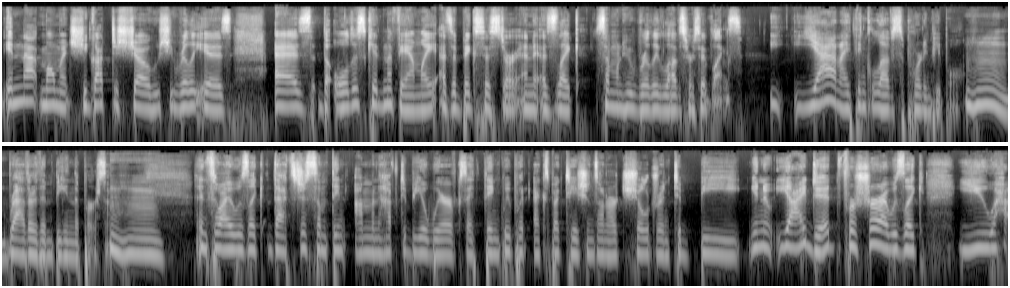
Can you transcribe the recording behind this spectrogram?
in that moment, she got to show who she really is as the oldest kid in the family, as a big sister, and as like someone who really loves her siblings. Yeah and i think love supporting people Mm-hmm. rather than being the person and so i was like that's just something i'm gonna have to be aware of because i think we put expectations on our children to be you know yeah i did for sure i was like you ha-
